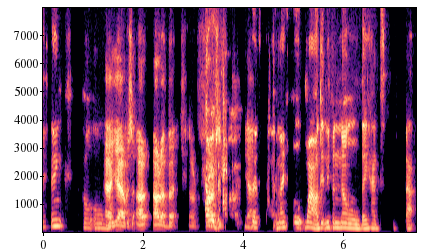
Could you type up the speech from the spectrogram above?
I think. Or, or uh, yeah, it was Arabic or Farsi. Yeah. And I thought, wow, I didn't even know they had that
